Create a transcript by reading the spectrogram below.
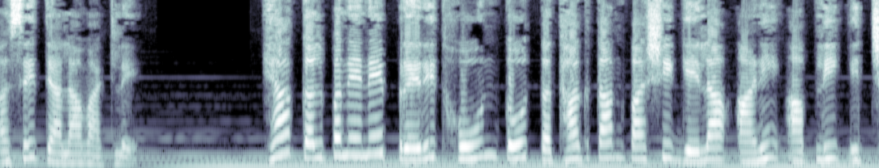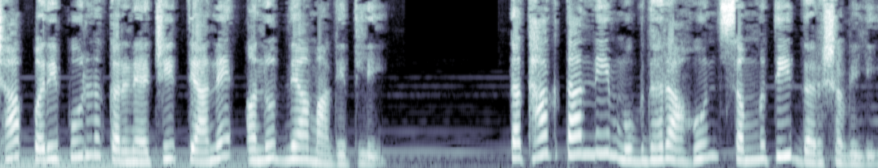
असे त्याला वाटले. ह्या कल्पनेने प्रेरित होऊन तो तथागतांपाशी गेला आणि आपली इच्छा परिपूर्ण करण्याची त्याने अनुज्ञा मागितली तथागतांनी मुग्ध राहून संमती दर्शविली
